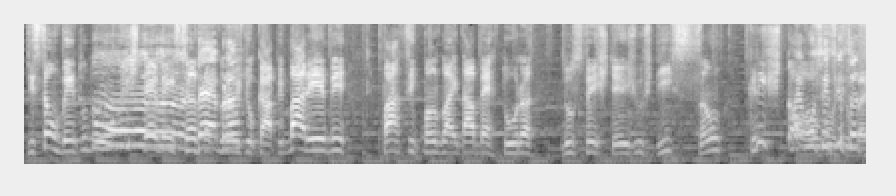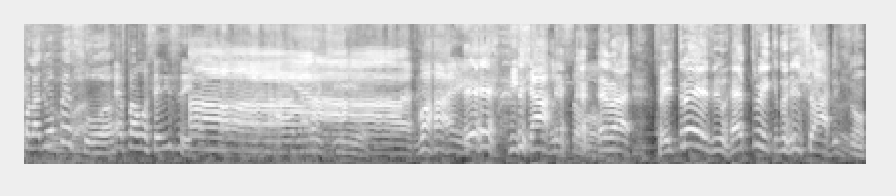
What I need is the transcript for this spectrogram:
de São Bento do Mundo, esteve em Santa Débora. Cruz do Capibaribe, participando aí da abertura dos festejos de São Cristóvão. Mas você esqueceu de falar de uma pessoa. É pra você dizer. Ah, ah Vai, é. Richarlison. É, fez 13, o hat-trick do Richarlison.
